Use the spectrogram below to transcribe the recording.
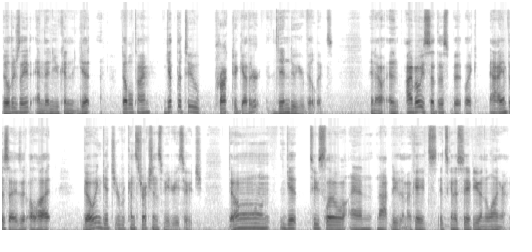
builder's aid and then you can get double time, get the two proc together, then do your buildings. You know, and I've always said this, but like I emphasize it a lot. Go and get your construction speed research. Don't get too slow and not do them. Okay, it's it's going to save you in the long run.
